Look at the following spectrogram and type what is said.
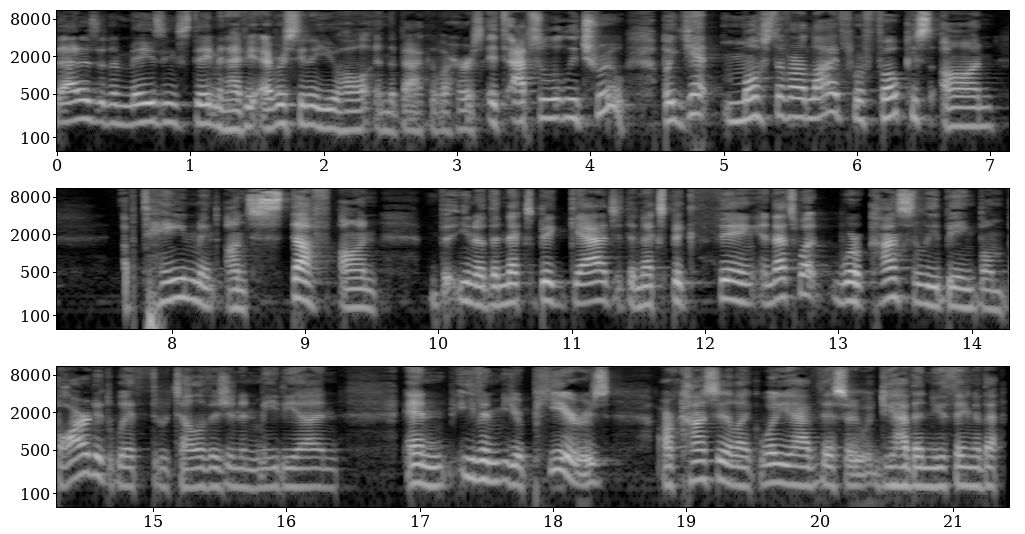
That is an amazing statement. Have you ever seen a U-Haul in the back of a hearse? It's absolutely true. But yet, most of our lives we're focused on obtainment, on stuff, on the, you know the next big gadget, the next big thing, and that's what we're constantly being bombarded with through television and media, and and even your peers are constantly like, "What do you have this or do you have that new thing or that?"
